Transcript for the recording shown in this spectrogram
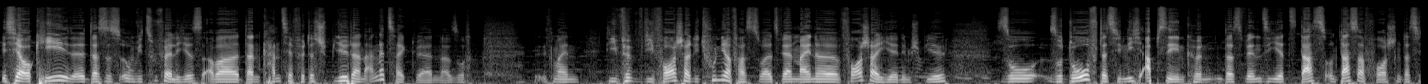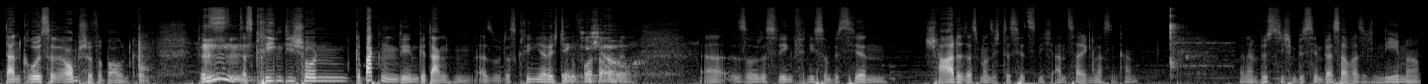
ist ja okay, äh, dass es irgendwie zufällig ist, aber dann kann es ja für das Spiel dann angezeigt werden. Also ich meine, die, die Forscher, die tun ja fast so, als wären meine Forscher hier in dem Spiel so, so doof, dass sie nicht absehen könnten, dass wenn sie jetzt das und das erforschen, dass sie dann größere Raumschiffe bauen können. Das, Hm. das kriegen die schon gebacken, den Gedanken. Also das kriegen ja richtige Denke ich Forscher auch. auch. Ja, so deswegen finde ich so ein bisschen schade, dass man sich das jetzt nicht anzeigen lassen kann. Weil dann wüsste ich ein bisschen besser, was ich nehme.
